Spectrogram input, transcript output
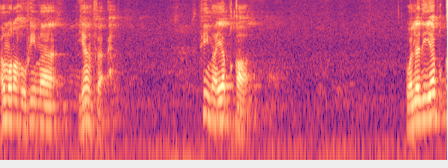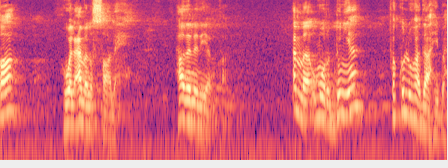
عمره فيما ينفع فيما يبقى. والذي يبقى هو العمل الصالح. هذا الذي يبقى. أما أمور الدنيا فكلها ذاهبة.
